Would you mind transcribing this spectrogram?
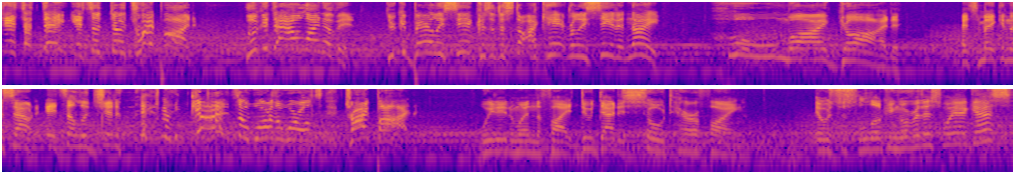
it's a thing. It's a, a tripod. Look at the outline of it. You can barely see it because of the star. I can't really see it at night. Oh my god! It's making the sound. It's a legitimate. Oh my god! It's a War of the Worlds tripod. We didn't win the fight, dude. That is so terrifying. It was just looking over this way, I guess.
